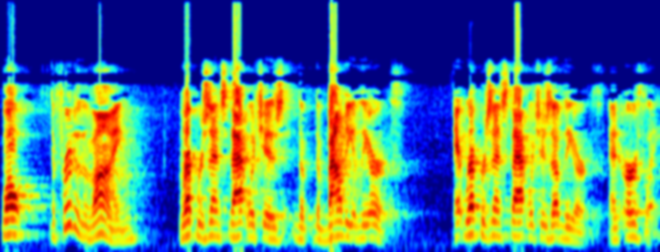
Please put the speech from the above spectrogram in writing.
Well, the fruit of the vine represents that which is the, the bounty of the earth. It represents that which is of the earth and earthly.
